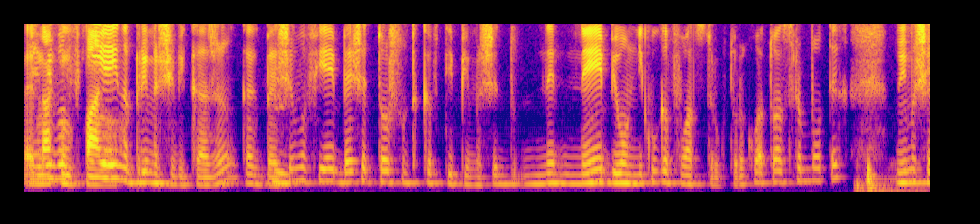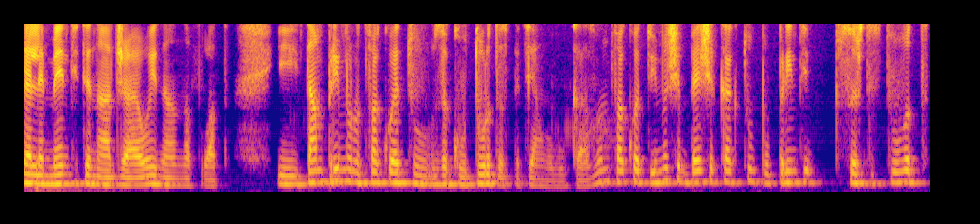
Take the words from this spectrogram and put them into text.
една Еми, в компания. EA, например, ще ви кажа как беше. В EA беше точно такъв тип. Имаше, не, не е било никога флат структура, когато аз работех, но имаше елементите на Agile и на, на флат. И там, примерно, това, което за културата специално го казвам, това, което имаше, беше както по принцип съществуват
